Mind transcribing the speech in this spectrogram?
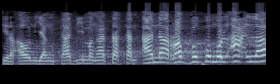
Fir'aun yang tadi mengatakan, Ana Rabbukumul A'la,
